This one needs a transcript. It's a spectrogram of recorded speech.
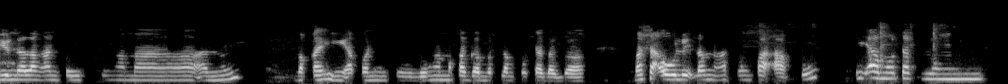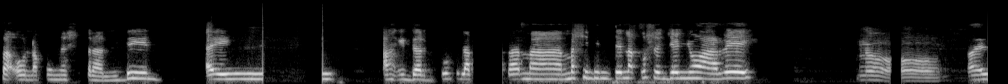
Yun na lang ang taste ko nga ma, ano, makahingi ako ng tulong, nga makagamot lang ko talaga. Masauli lang na atong pa ako. Iamo tatlong taon ako na stranded. Ay, ang edad ko, pila ka na, masidintin ako sa January. Oo. Ay,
